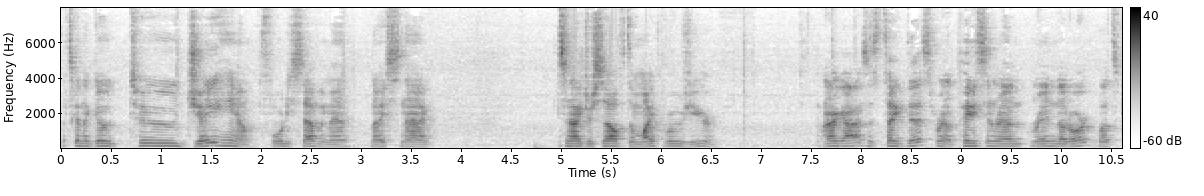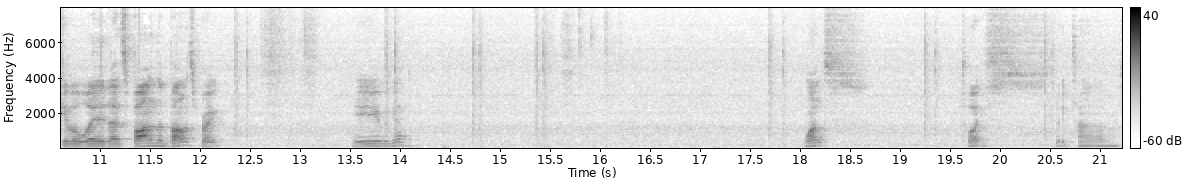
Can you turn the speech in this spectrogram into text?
That's going to go to J Ham, 47, man. Nice snag. Snagged yourself the Mike Rozier. Alright, guys, let's take this. We're going to paste in random.org. Let's give away that spot in the bonus break. Here we go. Once, twice, three times.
